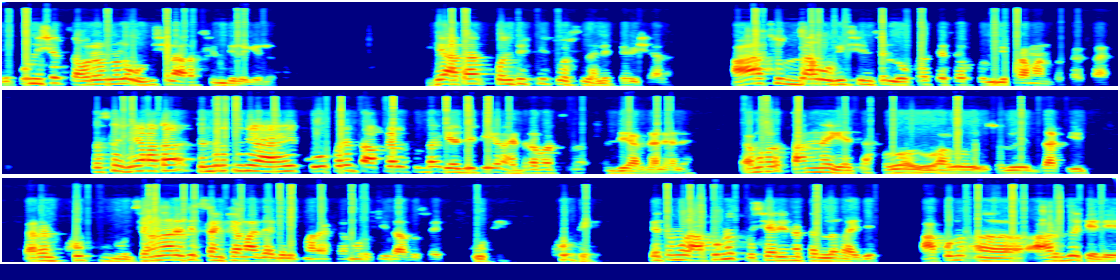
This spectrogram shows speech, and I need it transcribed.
एकोणीसशे चौऱ्याण्णवला ओबीसीला आरक्षण दिलं गेलं. हे आता पंचवीस तीस वर्ष झाले त्या विषयाला. आज सुद्धा ओबीसीचे लोक त्याच्यावर कोणती प्रमाणपत्र काढते तसं हे आता चंद्रपुरी आहे. तोपर्यंत आपल्याला सुद्धा गॅजेटियर हैदराबादचं जे आर झालेलं आहे. त्यामुळे ताण नाही घ्यायचा. हळूहळू हळूहळू सगळे जातील. कारण खूप जळणाऱ्याची संख्या माझ्या गरीब महाराष्ट्रावरती जाधव साहेब खूप आहे. खूप आहे. त्याच्यामुळे आपणच हुशारीनं चाललं पाहिजे. आपण अर्ज केले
